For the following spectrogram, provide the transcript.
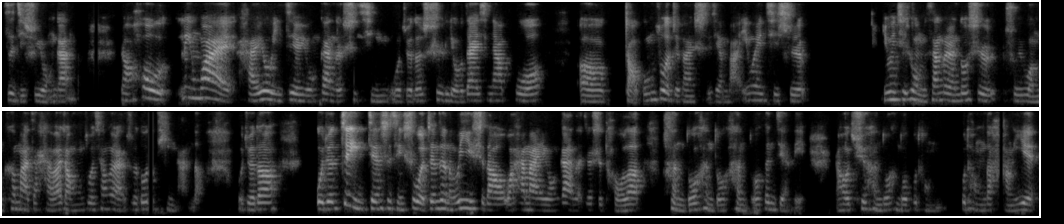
自己是勇敢的。然后，另外还有一件勇敢的事情，我觉得是留在新加坡，呃，找工作这段时间吧。因为其实，因为其实我们三个人都是属于文科嘛，在海外找工作相对来说都挺难的。我觉得，我觉得这一件事情是我真正能够意识到我还蛮勇敢的，就是投了很多很多很多份简历，然后去很多很多不同不同的行业。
